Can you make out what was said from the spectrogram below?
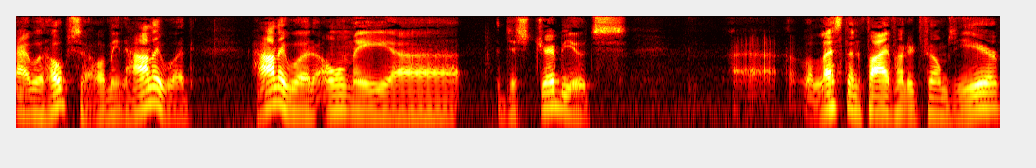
I would hope so. I mean, Hollywood, Hollywood only uh, distributes uh, less than 500 films a year.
